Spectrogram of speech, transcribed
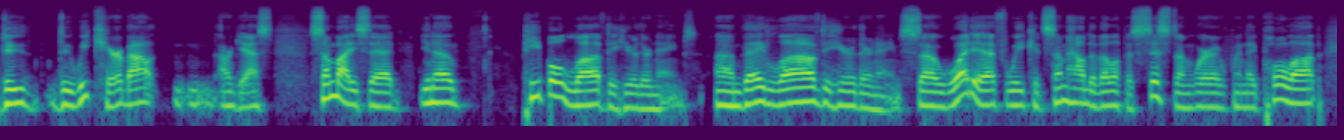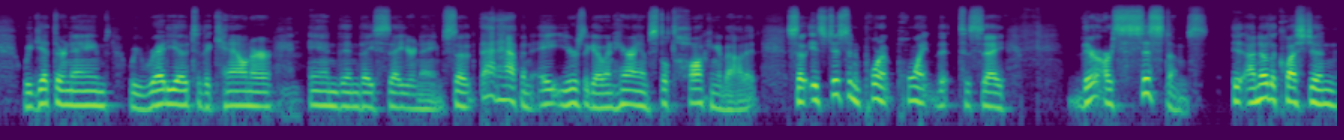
do do we care about our guests? Somebody said, you know, people love to hear their names. Um, they love to hear their names. So, what if we could somehow develop a system where when they pull up, we get their names, we radio to the counter, and then they say your name? So, that happened eight years ago, and here I am still talking about it. So, it's just an important point that, to say there are systems I know the question,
